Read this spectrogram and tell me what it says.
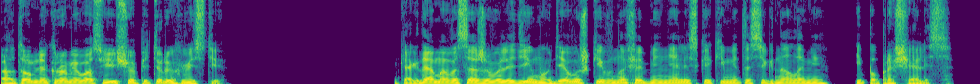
а то мне кроме вас еще пятерых вести». Когда мы высаживали Диму, девушки вновь обменялись какими-то сигналами и попрощались.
